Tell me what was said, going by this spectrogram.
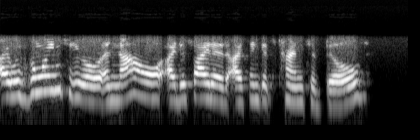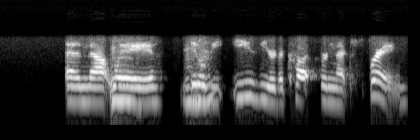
I was going to, and now I decided I think it's time to build, and that mm-hmm. way mm-hmm. it'll be easier to cut for next spring.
